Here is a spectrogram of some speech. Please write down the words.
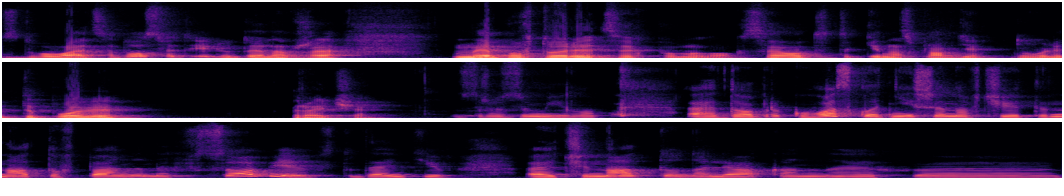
здобувається досвід, і людина вже не повторює цих помилок. Це от такі насправді доволі типові речі. Зрозуміло. Е, Добре, кого складніше навчити? Надто впевнених в собі студентів е, чи надто наляканих, е,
